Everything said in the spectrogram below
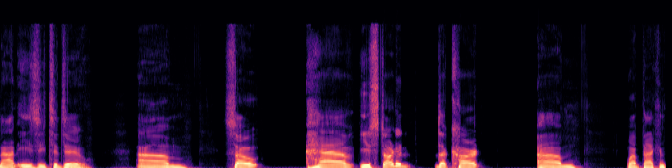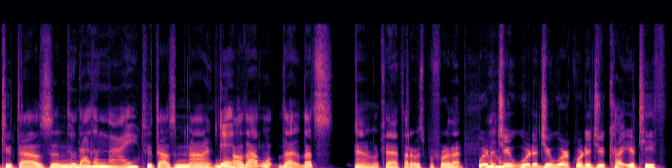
not easy to do. Um, so have you started the cart um, what back in 2000 2009. 2009 Yeah. oh that that that's yeah okay i thought it was before that where did Uh-huh. you where did you work where did you cut your teeth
